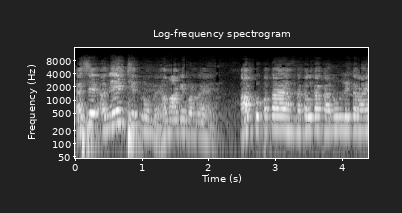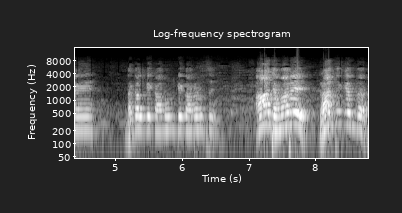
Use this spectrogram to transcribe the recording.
ऐसे अनेक क्षेत्रों में हम आगे बढ़ रहे हैं। आपको पता है, हम नकल का कानून लेकर आए हैं, नकल के कानून के कारण से। आज हमारे राज्य के अंदर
